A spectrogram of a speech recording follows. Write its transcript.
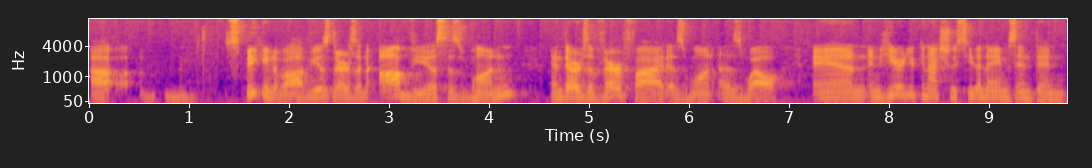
Uh, speaking of obvious there's an obvious as one and there's a verified as one as well. And and here you can actually see the names and then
